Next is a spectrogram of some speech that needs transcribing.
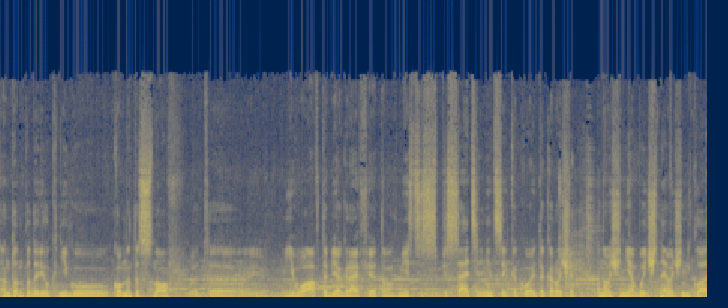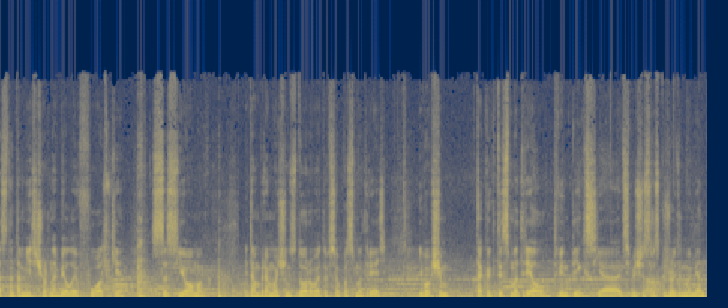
Антон подарил книгу «Комната снов». Это его автобиография там вместе с писательницей какой-то. Короче, она очень необычная, очень классная. Там есть черно-белые фотки со съемок. И там прям очень здорово это все посмотреть. И, в общем, так как ты смотрел Twin Peaks, я тебе сейчас расскажу один момент.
